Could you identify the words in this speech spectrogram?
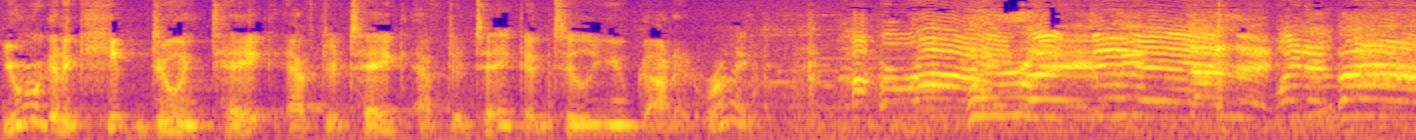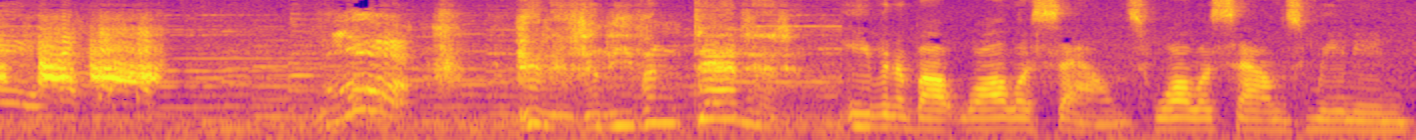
You were going to keep doing take after take after take until you got it right. Hooray! We've done it! Way to go! Look! It isn't even dented! Even about Walla sounds. Walla sounds meaning,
